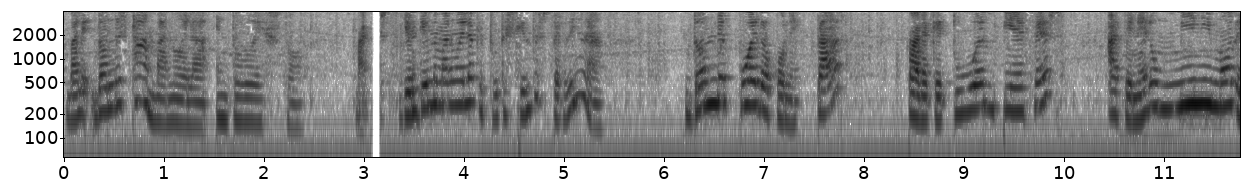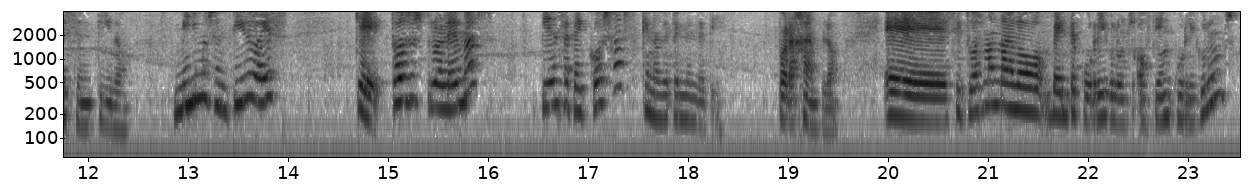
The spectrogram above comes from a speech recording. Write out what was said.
¿vale? ¿Dónde está Manuela en todo esto? Pues yo entiendo, Manuela, que tú te sientes perdida. ¿Dónde puedo conectar para que tú empieces a tener un mínimo de sentido? Mínimo sentido es que todos los problemas piensa que hay cosas que no dependen de ti. Por ejemplo, eh, si tú has mandado 20 currículums o 100 currículums,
